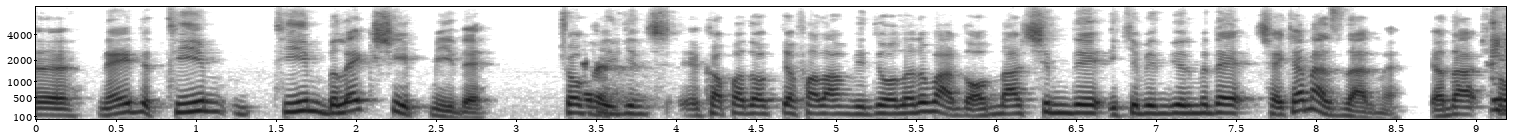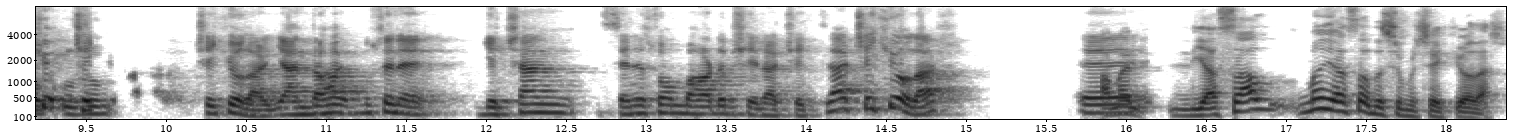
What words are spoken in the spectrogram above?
e, neydi? Team Team Black Sheep miydi? Çok evet. ilginç e, Kapadokya falan videoları vardı. Onlar şimdi 2020'de çekemezler mi? Ya da çok Çekiyor, uzun çekiyorlar. Yani daha bu sene geçen sene sonbaharda bir şeyler çektiler. Çekiyorlar. Ee, Ama yasal mı yasa dışı mı çekiyorlar?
